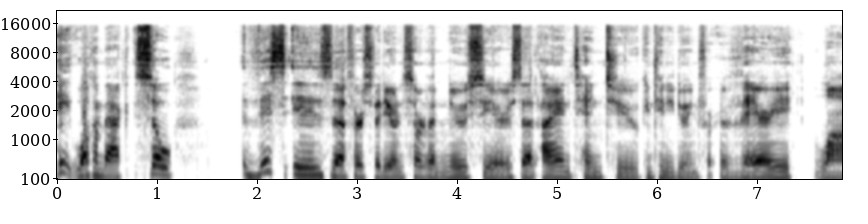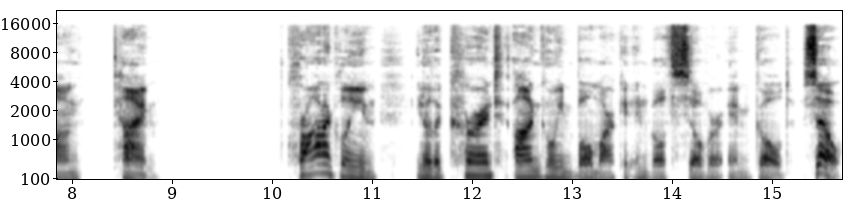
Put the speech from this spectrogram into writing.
Hey, welcome back. So, this is the first video in sort of a new series that I intend to continue doing for a very long time. Chronicling, you know, the current ongoing bull market in both silver and gold. So,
